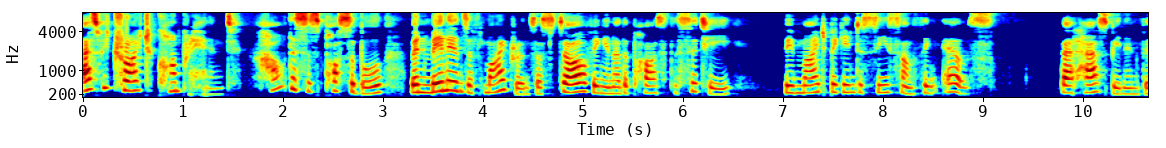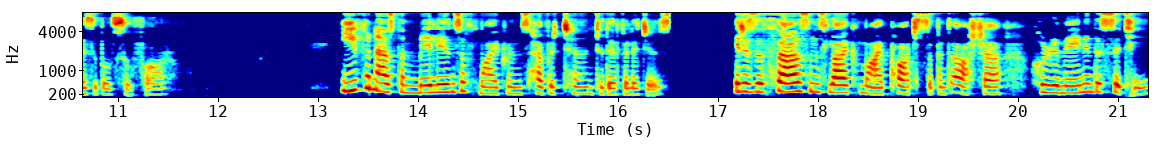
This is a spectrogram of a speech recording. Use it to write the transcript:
As we try to comprehend how this is possible when millions of migrants are starving in other parts of the city, we might begin to see something else that has been invisible so far. Even as the millions of migrants have returned to their villages, it is the thousands like my participant Asha who remain in the city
